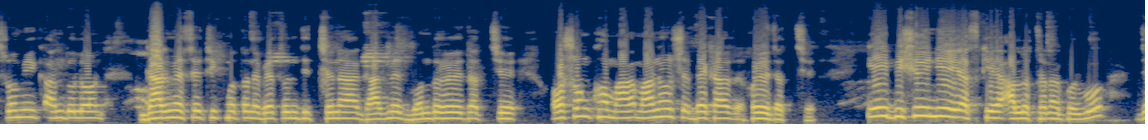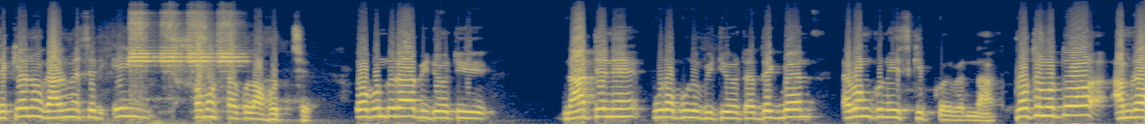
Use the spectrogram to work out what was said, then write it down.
শ্রমিক আন্দোলন গার্মেন্টসে ঠিক মতনে বেতন দিচ্ছে না গার্মেন্টস বন্ধ হয়ে যাচ্ছে, অসংখ্য মানুষ বেকার হয়ে যাচ্ছে। এই বিষয় নিয়ে আজকে আলোচনা করব যে কেন গার্মেন্টসের এই সমস্যাগুলো হচ্ছে। তো বন্ধুরা, ভিডিওটি না টেনে পুরোপুরো ভিডিওটা দেখবেন এবং কোনো স্কিপ করবেন না। প্রথমত আমরা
